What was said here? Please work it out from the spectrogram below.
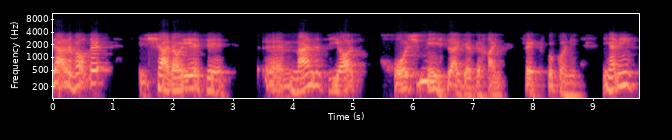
در واقع شرایط من زیاد خوش نیست اگر بخواین فکر بکنید یعنی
